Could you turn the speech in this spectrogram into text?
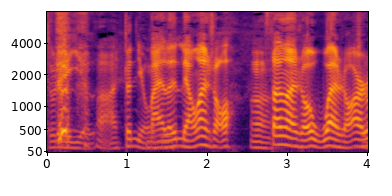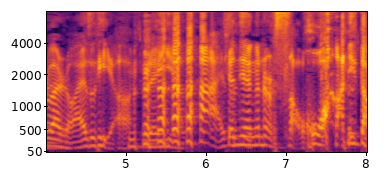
就这意思。啊，真牛！买了两万手、嗯，三万手、五万手、二十万手 ST 啊，就这意思。天天跟这儿扫货，你等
